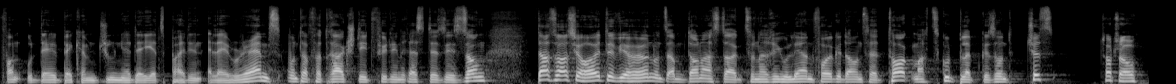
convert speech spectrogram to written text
von Odell Beckham Jr., der jetzt bei den LA Rams unter Vertrag steht für den Rest der Saison. Das war's für heute. Wir hören uns am Donnerstag zu einer regulären Folge Downset Talk. Macht's gut, bleibt gesund. Tschüss. Ciao, ciao.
